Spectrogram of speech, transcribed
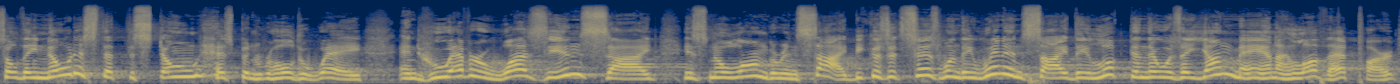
So they notice that the stone has been rolled away, and whoever was inside is no longer inside. Because it says when they went inside, they looked, and there was a young man. I love that part.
